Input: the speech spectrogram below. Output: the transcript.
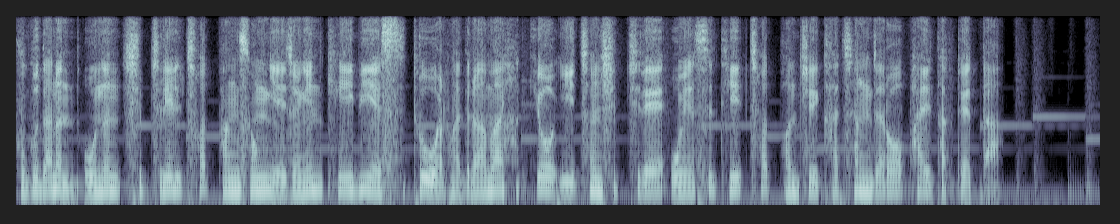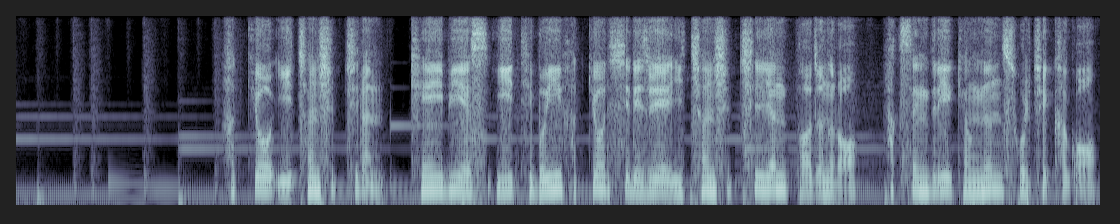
구구단은 오는 17일 첫 방송 예정인 KBS2 월화 드라마 학교 2017의 OST 첫 번째 가창자로 발탁됐다. 학교 2017은 KBS ETV 학교 시리즈의 2017년 버전으로 학생들이 겪는 솔직하고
